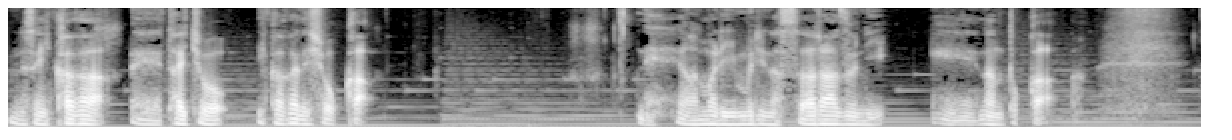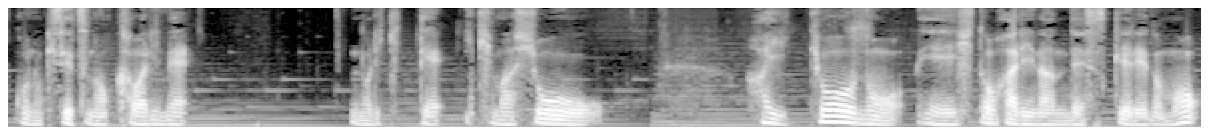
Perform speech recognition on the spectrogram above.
皆さんいかが、えー、体調いかがでしょうか？ね、あんまり無理なさらずに、えー、なんとか、この季節の変わり目、乗り切っていきましょう。はい、今日の、えー、一針なんですけれども、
